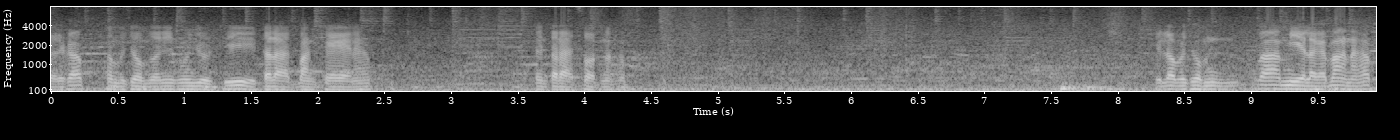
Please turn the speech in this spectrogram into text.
วัสดีครับท่านผู้ชมตอนนี้ผมอยู่ที่ตลาดบางแคนะครับ เป็นตลาดสดนะครับเดี๋ยวเราไปชมว่ามีอะไรกันบ้างนะครับ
